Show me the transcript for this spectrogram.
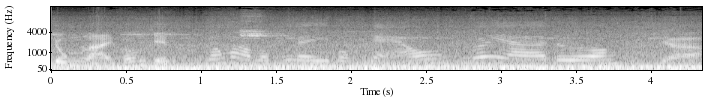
chung lại phải không chị? Đúng rồi bột mì bột gạo với à, đường. Dạ.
